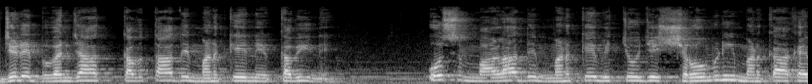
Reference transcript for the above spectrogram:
ਜਿਹੜੇ 52 ਕਵਿਤਾ ਦੇ ਮਣਕੇ ਨੇ, ਕਵੀ ਨੇ, ਉਸ ਮਾਲਾ ਦੇ ਮਣਕੇ ਵਿੱਚੋਂ ਜੇ ਸ਼੍ਰੋਮਣੀ ਮਣਕਾ ਹੈ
